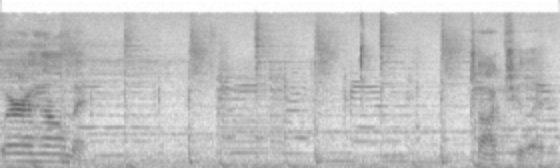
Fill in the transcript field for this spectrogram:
wear a helmet. Talk to you later.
